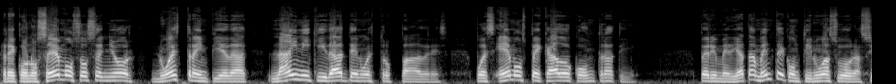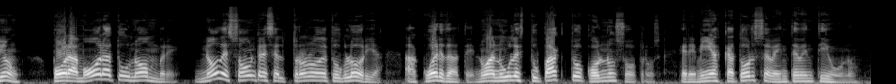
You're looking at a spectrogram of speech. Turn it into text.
Reconocemos, oh Señor, nuestra impiedad, la iniquidad de nuestros padres, pues hemos pecado contra ti. Pero inmediatamente continúa su oración. Por amor a tu nombre, no deshonres el trono de tu gloria. Acuérdate, no anules tu pacto con nosotros. Jeremías 14, 20, 21.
